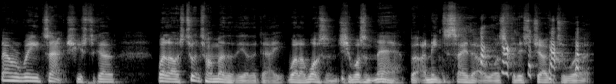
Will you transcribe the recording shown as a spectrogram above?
Beryl Reid's act, she used to go, Well, I was talking to my mother the other day. Well, I wasn't. She wasn't there, but I need to say that I was for this joke to work.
